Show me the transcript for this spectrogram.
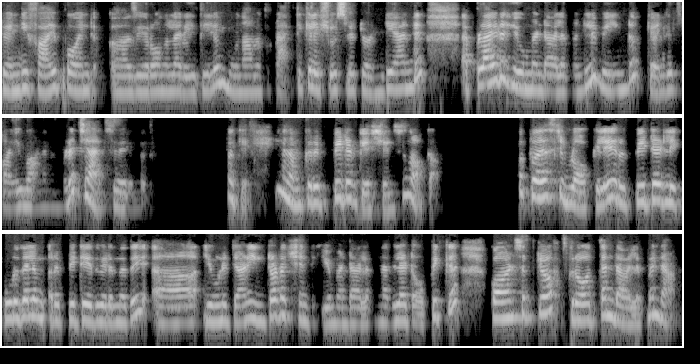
ട്വന്റി ഫൈവ് പോയിന്റ് സീറോ എന്നുള്ള രീതിയിൽ മൂന്നാമത്തെ പ്രാക്ടിക്കൽ ഇഷ്യൂസിൽ ട്വന്റി ആൻഡ് അപ്ലൈഡ് ഹ്യൂമൻ ഡെവലപ്മെന്റിൽ വീണ്ടും ട്വന്റി ഫൈവ് ആണ് നമ്മുടെ ചാൻസ് വരുന്നത്. ഓക്കെ ഇനി നമുക്ക് റിപ്പീറ്റഡ് ക്വസ്റ്റ്യൻസ് നോക്കാം. ഇപ്പൊ ഫസ്റ്റ് ബ്ലോക്കിൽ റിപ്പീറ്റഡ്ലി കൂടുതലും റിപ്പീറ്റ് ചെയ്ത് വരുന്നത് യൂണിറ്റ് ആണ്. ഇൻട്രൊഡക്ഷൻ ടു ഹ്യൂമൻ ഡെവലപ്മെന്റ് അതിലെ topic concept of growth and development ആണ്.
